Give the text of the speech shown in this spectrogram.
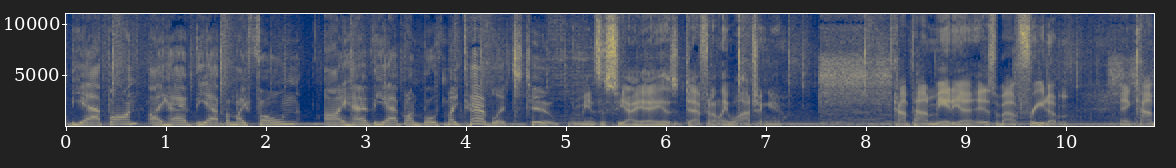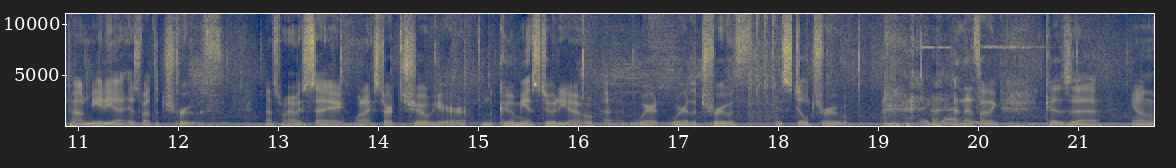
the app on. I have the app on my phone. I have the app on both my tablets too. It means the CIA is definitely watching you. Compound media is about freedom, and compound media is about the truth. That's what I always say when I start the show here from the Kumia studio, uh, where where the truth is still true. Exactly. and that's I think because uh, you know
